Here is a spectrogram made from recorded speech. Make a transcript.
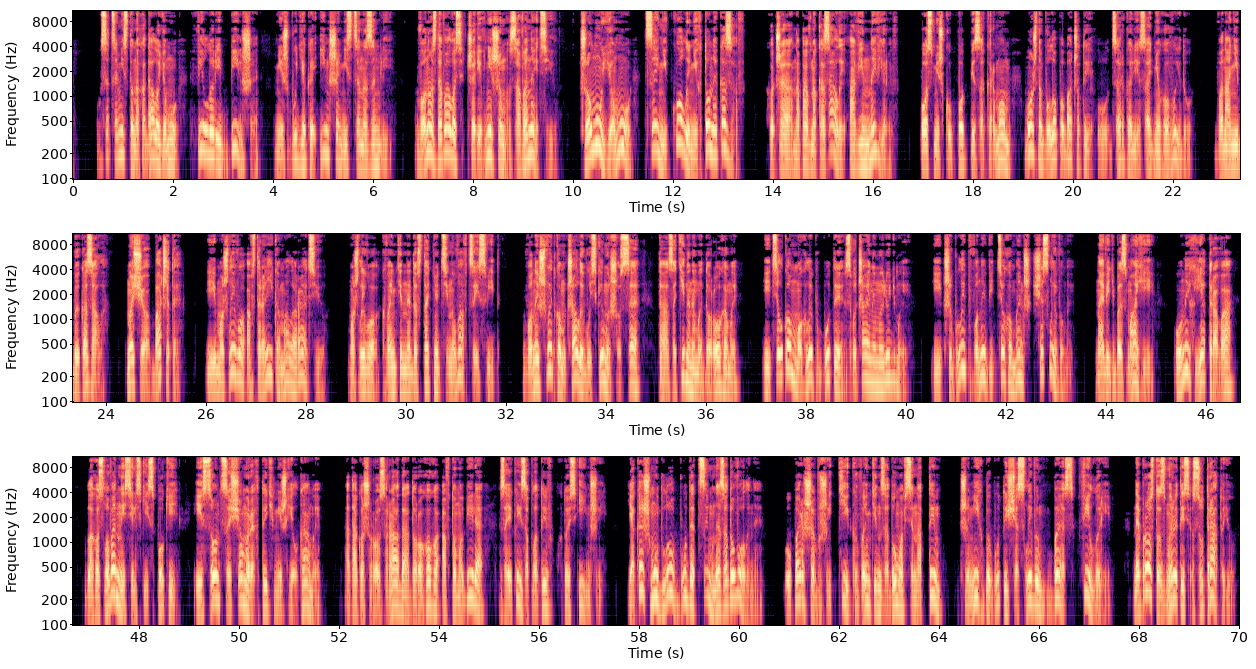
Усе це місто нагадало йому Філлорі більше, ніж будь-яке інше місце на землі. Воно здавалось чарівнішим за Венецію. Чому йому це ніколи ніхто не казав? Хоча, напевно, казали, а він не вірив. Посмішку Поппі за кермом можна було побачити у дзеркалі заднього виду. Вона ніби казала Ну що, бачите? І, можливо, австралійка мала рацію. Можливо, Квентін недостатньо цінував цей світ. Вони швидко мчали вузькими шосе та затіненими дорогами, і цілком могли б бути звичайними людьми, і чи були б вони від цього менш щасливими? Навіть без магії у них є трава, благословенний сільський спокій і сонце, що мерехтить між гілками, а також розрада дорогого автомобіля, за який заплатив хтось інший. Яке ж мудло буде цим незадоволене? Уперше в житті Квентін задумався над тим, чи міг би бути щасливим без Філлорі, не просто змиритись з утратою,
